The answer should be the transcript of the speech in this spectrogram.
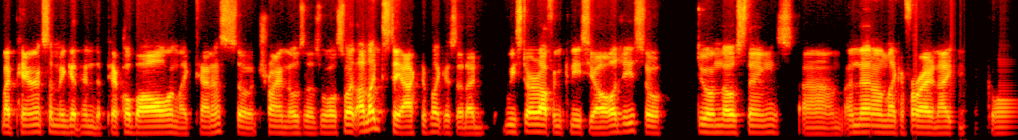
My parents have been getting into pickleball and like tennis, so trying those as well. So I'd, I'd like to stay active. Like I said, I we started off in kinesiology, so doing those things, um, and then on like a Friday night, going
